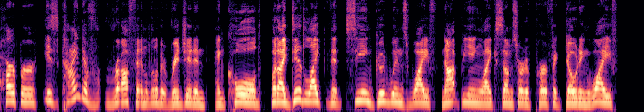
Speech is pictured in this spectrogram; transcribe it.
Harper is kind of rough and a little bit rigid and, and cold, but I did like that seeing Goodwin's wife not being like some sort of perfect doting wife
